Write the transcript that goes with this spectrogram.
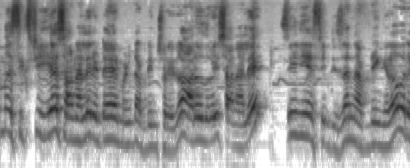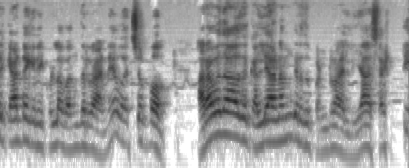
நம்ம சிக்ஸ்டி இயர்ஸ் ஆனாலே ரிட்டையர்மெண்ட் அப்படின்னு சொல்லிடுறோம். அறுபது வயசு ஆனாலே சீனியர் சிட்டிசன் அப்படிங்கிற ஒரு கேட்டகரிக்குள்ள வந்துடுறான்னு வச்சுப்போம். அறுபதாவது கல்யாணம்ங்கிறது பண்றா இல்லையா? சஷ்டி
